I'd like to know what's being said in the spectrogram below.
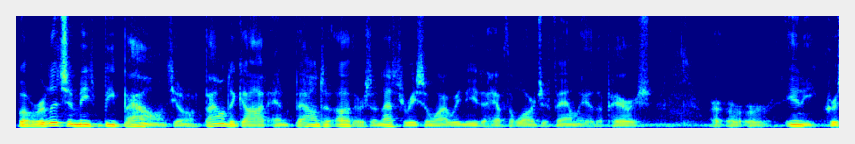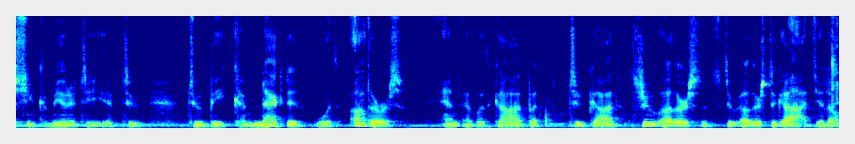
But religion means be bound, you know, bound to God and bound to others, and that's the reason why we need to have the larger family of the parish, or, or, or any Christian community to to be connected with others and, and with God, but to God through others, through others to God, you know.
